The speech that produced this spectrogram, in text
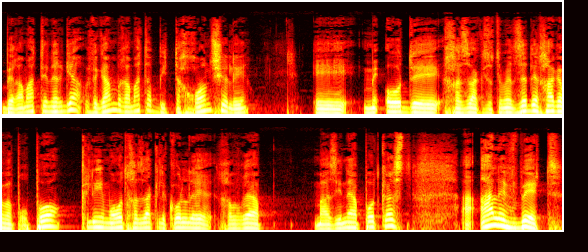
ברמת אנרגיה וגם ברמת הביטחון שלי. אה, מאוד אה, חזק. זאת אומרת, זה דרך אגב, אפרופו, כלי מאוד חזק לכל אה, חברי, מאזיני הפודקאסט. האלף-בית,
